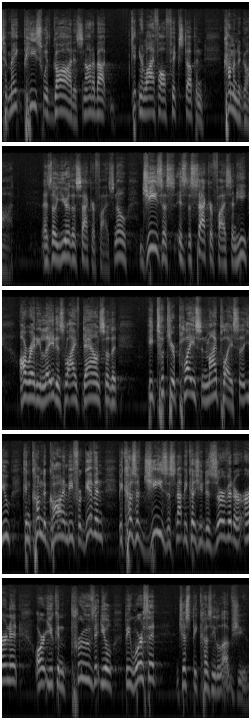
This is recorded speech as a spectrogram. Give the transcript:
to make peace with God. It's not about getting your life all fixed up and coming to God as though you're the sacrifice. No, Jesus is the sacrifice, and He already laid His life down so that He took your place and my place so that you can come to God and be forgiven because of Jesus, not because you deserve it or earn it or you can prove that you'll be worth it, just because He loves you.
